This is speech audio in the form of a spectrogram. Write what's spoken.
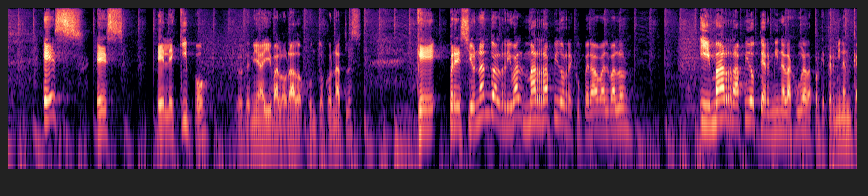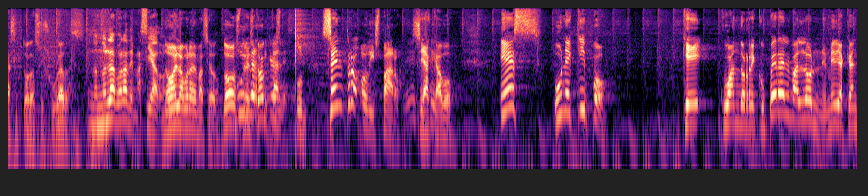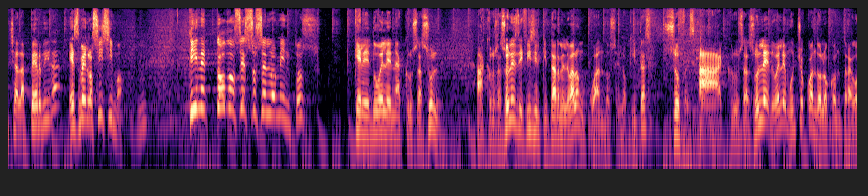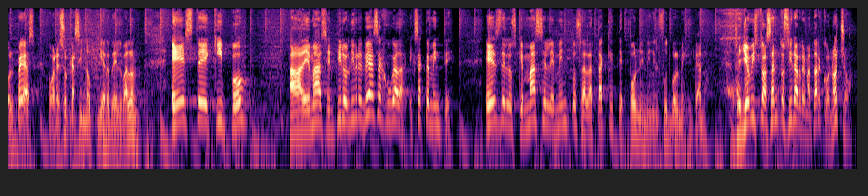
Es, es el equipo, yo tenía ahí valorado junto con Atlas, que presionando al rival más rápido recuperaba el balón y más rápido termina la jugada, porque terminan casi todas sus jugadas. No, no elabora demasiado. No elabora demasiado. Dos, Muy tres verticales. toques, pum. Centro o disparo. Se acabó. Es un equipo que cuando recupera el balón en media cancha la pérdida, es velocísimo. Tiene todos esos elementos que le duelen a Cruz Azul. A Cruz Azul es difícil quitarle el balón. Cuando se lo quitas, sufres. A Cruz Azul le duele mucho cuando lo contragolpeas. Por eso casi no pierde el balón. Este equipo, además, en tiros libres, vea esa jugada, exactamente. Es de los que más elementos al ataque te ponen en el fútbol mexicano. O sea, yo he visto a Santos ir a rematar con ocho.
